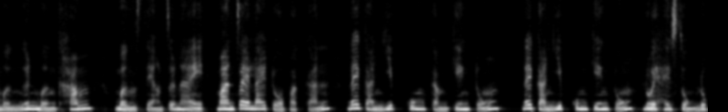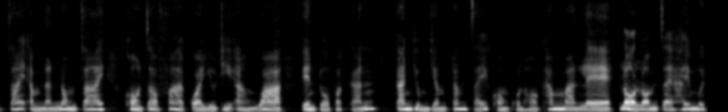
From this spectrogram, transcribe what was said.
เมืองเงินเมืองค้ำเมืองเสียงเจ้าไหนมันใจไล่ตัวประกัน ในการยิบกุ้มกำเก้งตุงในการยิบกุ้มเกียงตุงรวยให้ส่งลูกจ้ายอำนั้นนองจ้ายของเจ้าฝ้ากว่าอยู่ที่อ่างว่า เป็นตัวประกัน การยุ่มยำตั้มใจของคนหอค่ำมานแล หล่อลอมใจให้มืด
